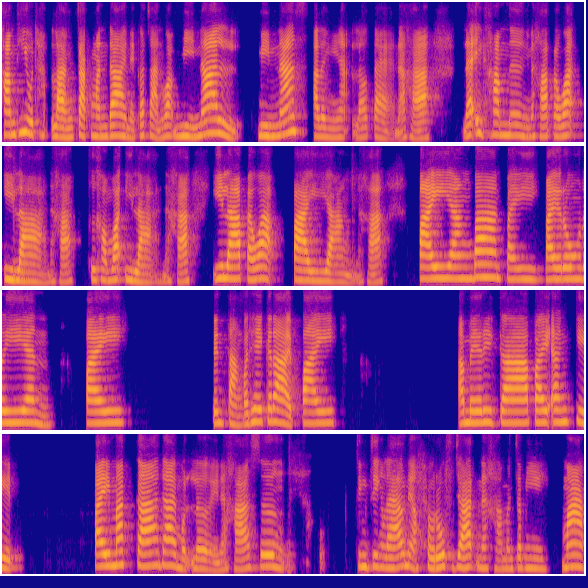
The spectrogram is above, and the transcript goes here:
คำที่อยู่หลังจากมันได้เนี่ยก็จะอ่านว่ามีนัล มีนัสอะไรเงี้ยแล้วแต่นะคะ และอีกคำหนึ่งนะคะ แปลว่าอีลานะคะ คือคำว่าอีลานะคะอีลาแปลว่า ไปยังนะคะ ไปยังบ้านไปไปโรงเรียน ไป เป็นต่างประเทศก็ได้ ไปอเมริกาไปอังกฤษ ไปมักกะได้หมดเลยนะคะ ซึ่งจริงๆแล้วเนี่ยฮุรุฟยัดนะคะ มันจะมีมาก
